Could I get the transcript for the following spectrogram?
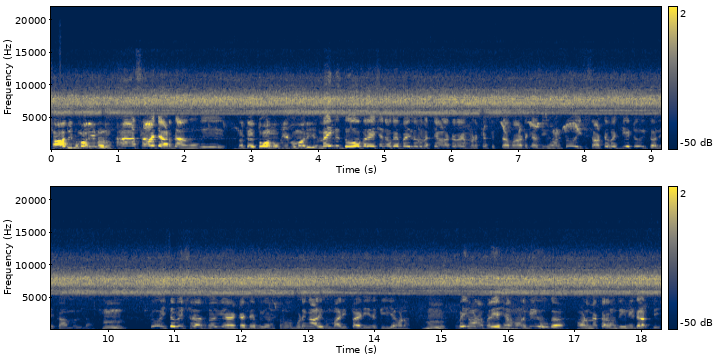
ਸਾਹ ਦੀ ਬਿਮਾਰੀ ਉਹਨਾਂ ਨੂੰ? ਹਾਂ ਸਾਹ ਚੜਦਾ ਨੂੰ ਵੀ। ਤੇ ਤੁਹਾਨੂੰ ਕੀ ਬਿਮਾਰੀ ਹੈ ਮੈਨੂੰ ਦੋ ਆਪਰੇਸ਼ਨ ਹੋ ਗਏ ਪਹਿਲਾਂ ਤਾਂ ਬੱਚਿਆਂ ਵਾਲਾ ਕਰਾਇਆ ਮੁੜ ਕੇ ਪਿੱਤਾ ਪਾਟ ਗਿਆ ਸੀ ਹੁਣ ਢੂਈ 'ਚ ਸੱਟ ਵੱਜੀ ਢੂਈ ਤੋਂ ਨਹੀਂ ਕੰਮ ਹੁੰਦਾ। ਹੂੰ। ਢੂਈ ਤੋਂ ਵੀ ਸਸ ਵੀ ਐ ਕਹਿੰਦੇ ਵੀ ਉਸ ਬੁੜੀਆਂ ਵਾਲੀ ਬਿਮਾਰੀ ਭੈੜੀ ਲੱਗੀ ਆ ਹੁਣ। ਹੂੰ। ਬਈ ਹੁਣ ਆਪਰੇਸ਼ਨ ਹੁਣ ਵੀ ਹੋਊਗਾ ਹੁਣ ਮੈਂ ਕਰਾਉਂਦੀ ਨਹੀਂ ਡਰਦੀ।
